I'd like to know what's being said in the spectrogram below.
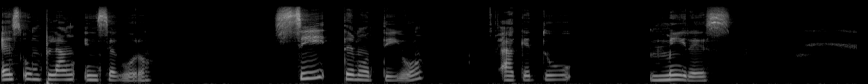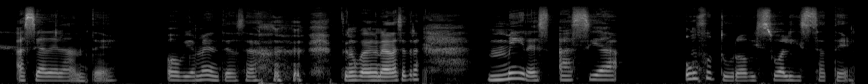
es un plan inseguro. Sí te motivo a que tú mires hacia adelante, obviamente, o sea, tú no puedes mirar hacia atrás, mires hacia un futuro, visualízate.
